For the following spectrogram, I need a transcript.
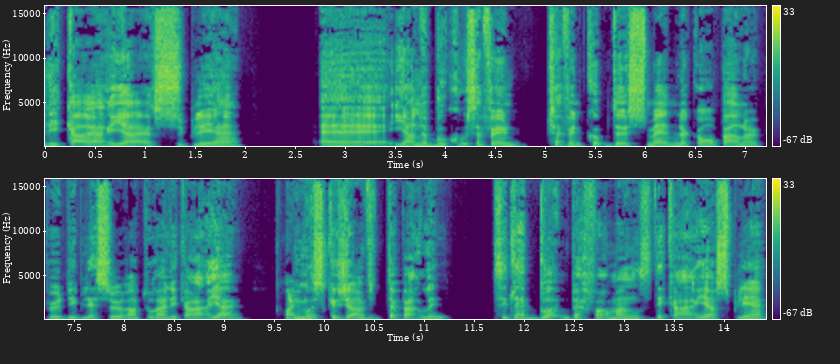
les quarts arrière suppléants. Euh, Il y en a beaucoup. Ça fait une, ça fait une couple de semaines là, qu'on parle un peu des blessures entourant les quarts arrière. Ouais. Mais moi, ce que j'ai envie de te parler, c'est de la bonne performance des quarts arrière suppléants.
